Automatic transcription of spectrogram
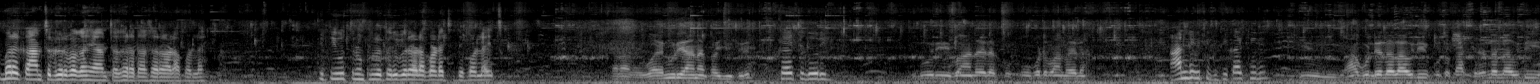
बरं का आमचं घर बघा हे आमच्या घरात असा राडा पडलाय. किती उचलून ठेवलं तरी बी राडा पडायचं ते पडलायच. वाय- दोरी आणा पाहिजे होती रे. कायची दोरी. दोरी बांधायला पोपट बांधायला. आणली होती किती काय केली? ती आगोंड्याला लावली कुठं कासऱ्याला लावली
